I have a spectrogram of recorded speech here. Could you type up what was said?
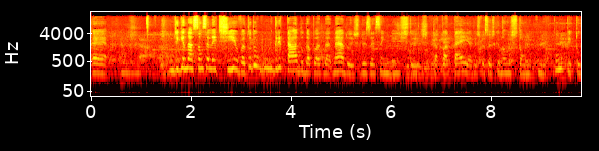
é, indignação seletiva, tudo gritado da, né, dos, dos assemblistas, da plateia, das pessoas que não estão no, no púlpito,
